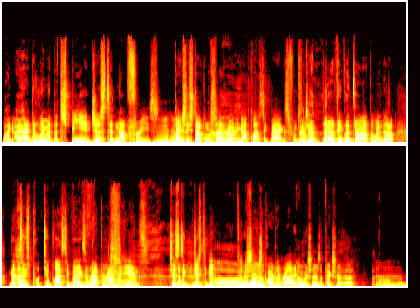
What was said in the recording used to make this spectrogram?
like I had to limit the speed just to not freeze. I actually stopped on the side of the road and got plastic bags from Did some you? yeah people had thrown out the window. I got two two plastic bags and wrapped around my hands just to just to get Oh, to the warmer a- part of the ride. I wish there was a picture of that. Uh,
